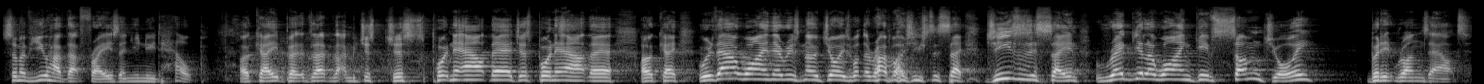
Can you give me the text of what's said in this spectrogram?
Some of you have that phrase and you need help. Okay, but me just just putting it out there, just putting it out there. Okay, without wine there is no joy, is what the rabbis used to say. Jesus is saying regular wine gives some joy, but it runs out.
